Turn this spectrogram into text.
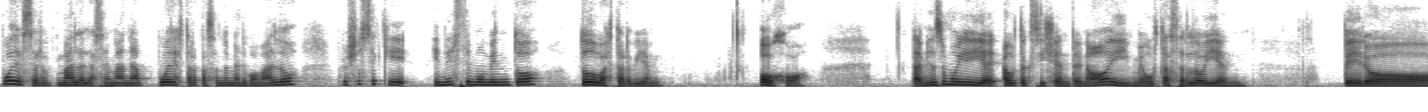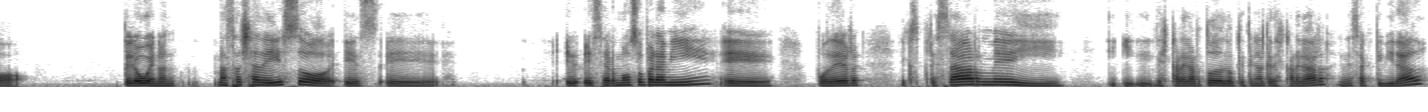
puede ser mala la semana, puede estar pasándome algo malo, pero yo sé que en ese momento todo va a estar bien. Ojo, también soy muy autoexigente, ¿no? Y me gusta hacerlo bien. Pero pero bueno, más allá de eso, es, eh, es hermoso para mí eh, poder expresarme y, descargar todo lo que tenga que descargar en esa actividad.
